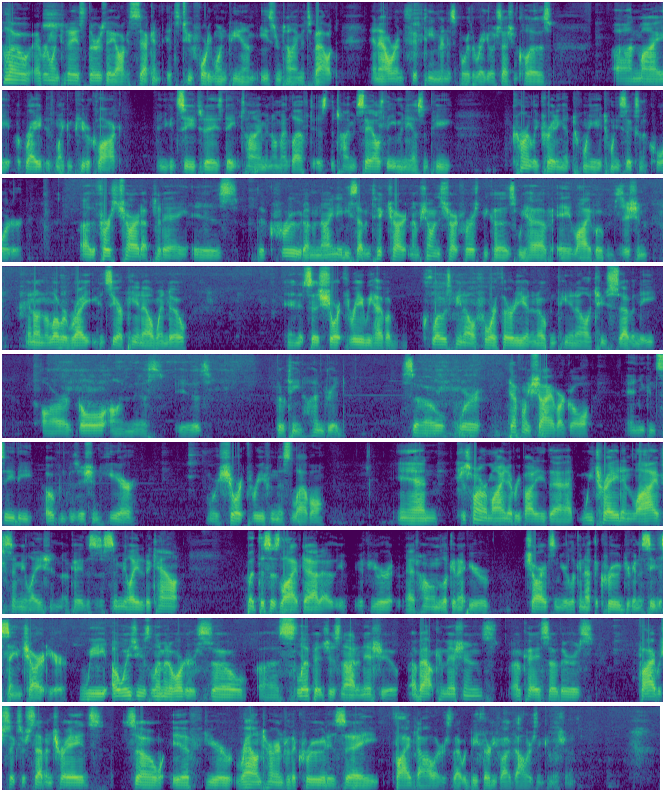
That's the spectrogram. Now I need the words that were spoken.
Hello everyone, today is Thursday, August 2nd. It's 2.41 p.m. Eastern Time. It's about an hour and 15 minutes before the regular session close. On my right is my computer clock, and you can see today's date and time, and on my left is the time in sales, the E-mini S&P, currently trading at 28.26 and a quarter. Uh, the first chart up today is the crude on a 987 tick chart, and I'm showing this chart first because we have a live open position and on the lower right you can see our P&L window. And it says short 3 we have a closed P&L of 430 and an open P&L of 270 our goal on this is 1300 so we're definitely shy of our goal. And you can see the open position here. We're short 3 from this level. And just want to remind everybody that we trade in live simulation. Okay, this is a simulated account, but this is live data. If you're at home looking at your charts and you're looking at the crude, you're going to see the same chart here. We always use limit orders, so uh, slippage is not an issue. About commissions, okay, so there's five or six or seven trades. So if your round turn for the crude is say $5, that would be $35 in commissions.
